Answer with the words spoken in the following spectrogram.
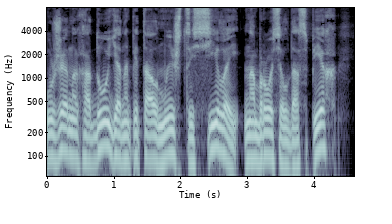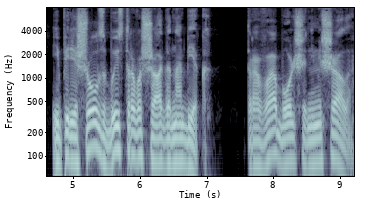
Уже на ходу я напитал мышцы силой, набросил доспех и перешел с быстрого шага на бег. Трава больше не мешала.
